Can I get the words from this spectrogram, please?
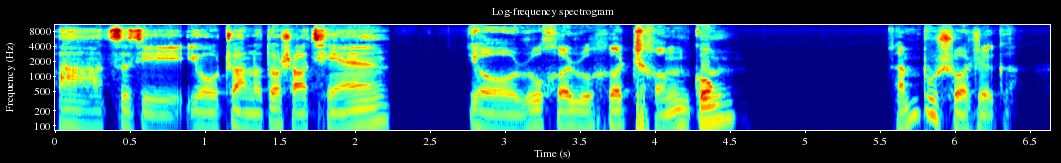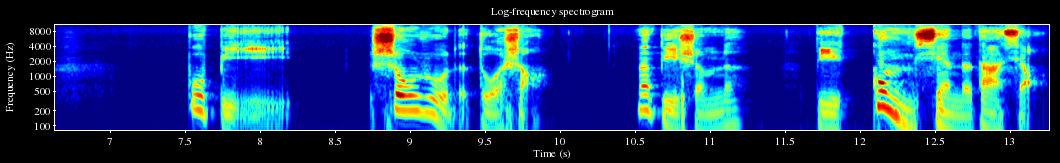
啊自己又赚了多少钱，又如何如何成功。咱不说这个，不比。收入的多少，那比什么呢？比贡献的大小，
